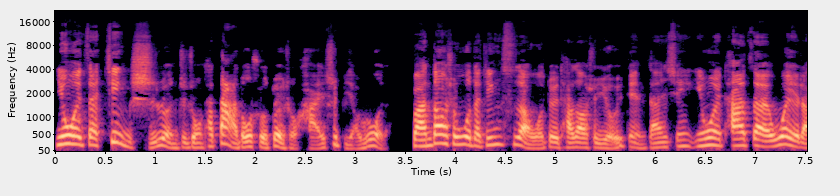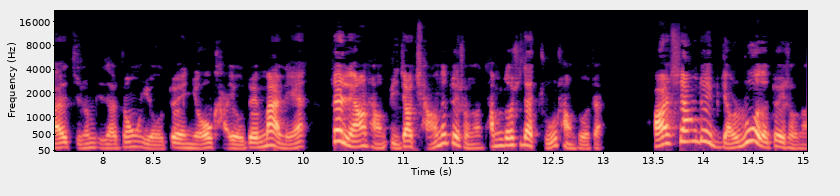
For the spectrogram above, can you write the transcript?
因为在近十轮之中，他大多数的对手还是比较弱的。反倒是沃特金斯啊，我对他倒是有一点担心，因为他在未来几轮比赛中有对纽卡、有对曼联这两场比较强的对手呢，他们都是在主场作战，而相对比较弱的对手呢，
